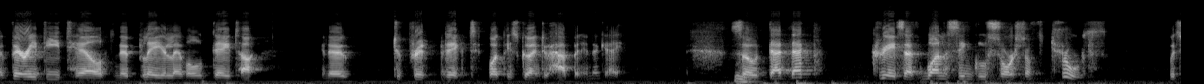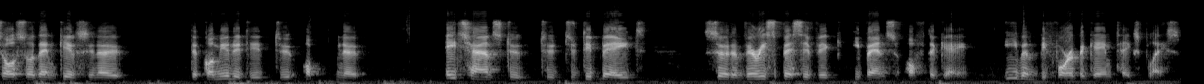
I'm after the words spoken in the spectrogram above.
a very detailed you know, player level data, you know, to predict what is going to happen in a game. Mm. So that that creates that one single source of truth, which also then gives you know the community to you know a chance to to, to debate certain very specific events of the game even before the game takes place.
